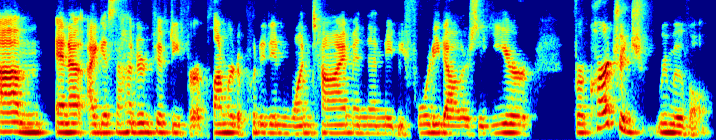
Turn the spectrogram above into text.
Um, and a, I guess 150 for a plumber to put it in one time, and then maybe $40 a year for cartridge removal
